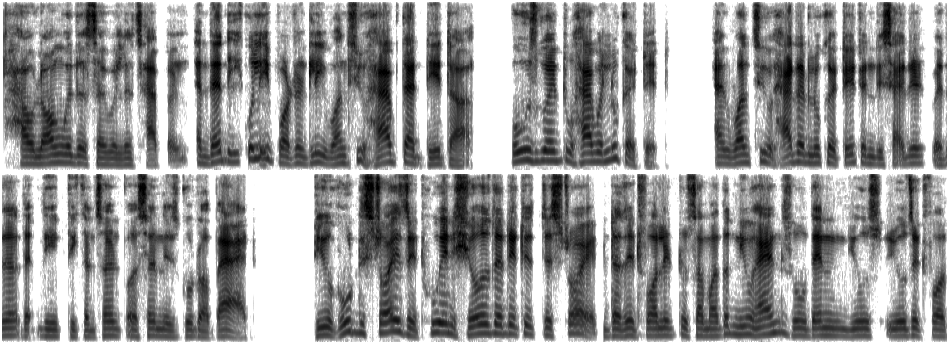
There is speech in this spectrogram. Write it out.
how long will the surveillance happen. And then equally importantly, once you have that data, who's going to have a look at it? And once you've had a look at it and decided whether the, the, the concerned person is good or bad, do you, who destroys it? Who ensures that it is destroyed? Does it fall into some other new hands who then use use it for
